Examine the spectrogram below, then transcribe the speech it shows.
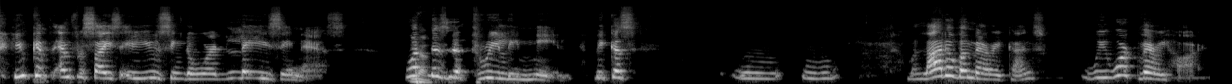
you kept emphasizing using the word laziness what yeah. does that really mean? Because mm, mm, a lot of Americans, we work very hard,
